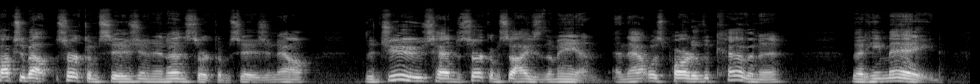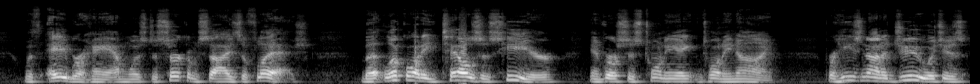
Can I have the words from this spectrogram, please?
talks about circumcision and uncircumcision. Now, the Jews had to circumcise the man, and that was part of the covenant that he made with Abraham was to circumcise the flesh. But look what he tells us here in verses 28 and 29. For he's not a Jew which is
